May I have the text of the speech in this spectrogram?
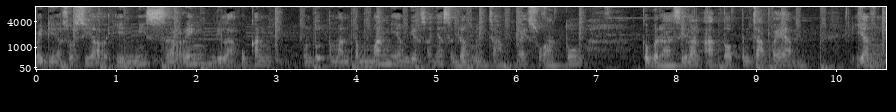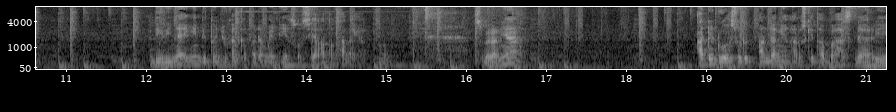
media sosial ini sering dilakukan untuk teman-teman yang biasanya sedang mencapai suatu keberhasilan atau pencapaian yang dirinya ingin ditunjukkan kepada media sosial atau khalayak sebenarnya ada dua sudut pandang yang harus kita bahas dari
